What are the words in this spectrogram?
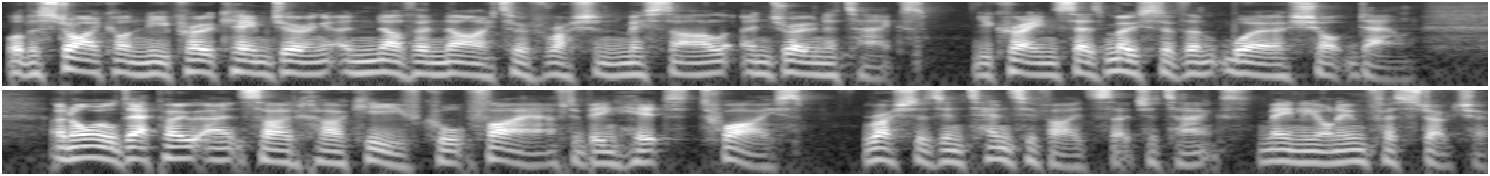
Well, the strike on Dnipro came during another night of Russian missile and drone attacks. Ukraine says most of them were shot down. An oil depot outside Kharkiv caught fire after being hit twice. Russia's intensified such attacks, mainly on infrastructure,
